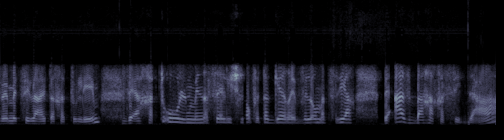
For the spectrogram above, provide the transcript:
ומצילה את החתולים, והחתול מנסה לשלוף את הגרב ולא מצליח, ואז באה החסידה,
